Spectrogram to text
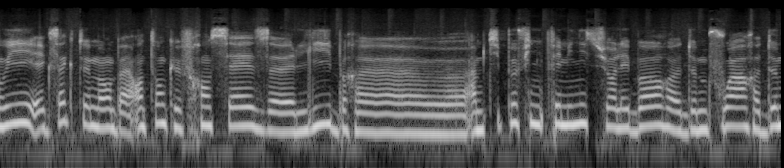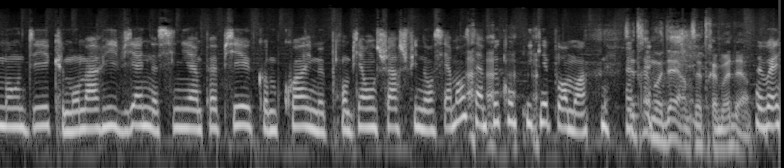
Oui, exactement. Bah, en tant que Française euh, libre, euh, un petit peu féministe sur les bords, de me voir demander que mon mari vienne signer un papier comme quoi il me prend bien en charge financièrement, c'est un peu compliqué pour moi. C'est très moderne, c'est très moderne. Ouais,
